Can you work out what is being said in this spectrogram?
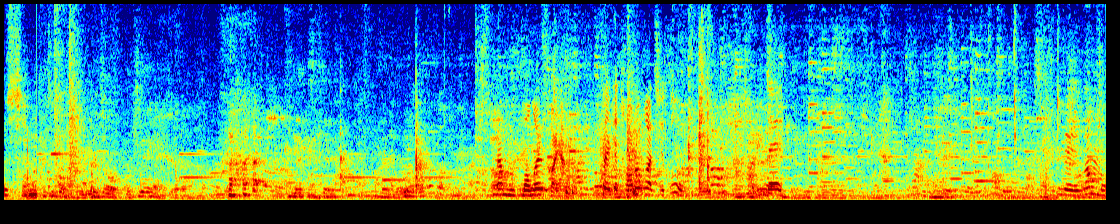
장어두심 난 먹을 거야. 되게 덜어가지고. 근데 근데 이건 뭐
